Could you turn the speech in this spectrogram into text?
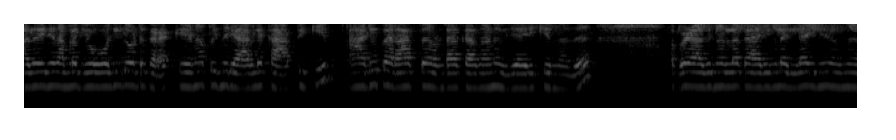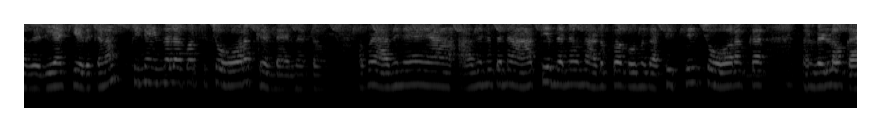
അത് കഴിഞ്ഞ് നമ്മളെ ജോലിയിലോട്ട് കിടക്കുകയാണ്. അപ്പോൾ ഇന്ന് രാവിലെ കാപ്പിക്ക് ആലു പെറാത്ത ഉണ്ടാക്കാമെന്നാണ് വിചാരിക്കുന്നത്. അപ്പോൾ അതിനുള്ള കാര്യങ്ങളെല്ലാം ഇനി ഒന്ന് റെഡിയാക്കി എടുക്കണം. പിന്നെ ഇന്നലെ കുറച്ച് ചോറൊക്കെ ഉണ്ടായിരുന്നു കേട്ടോ. അപ്പോൾ അതിനെ അതിന് തന്നെ ആദ്യം തന്നെ ഒന്ന് അടുപ്പൊക്കെ ഒന്ന് കത്തിച്ച് ചോറൊക്കെ വെള്ളമൊക്കെ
